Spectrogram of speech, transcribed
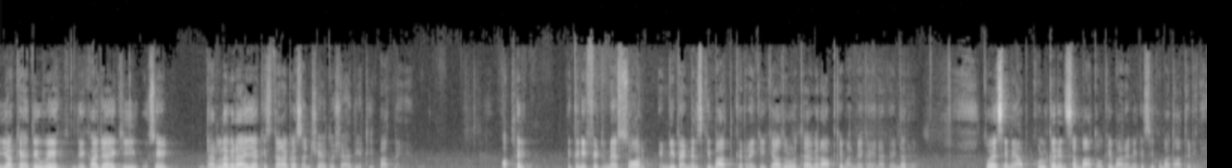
या कहते हुए देखा जाए कि उसे डर लग रहा है या किस तरह का संशय है तो शायद ये ठीक बात नहीं है। और फिर इतनी फिटनेस और इंडिपेंडेंस की बात करने की क्या ज़रूरत है अगर आपके मन में कहीं ना कहीं डर है? तो ऐसे में आप खुलकर इन सब बातों के बारे में किसी को बताते भी नहीं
